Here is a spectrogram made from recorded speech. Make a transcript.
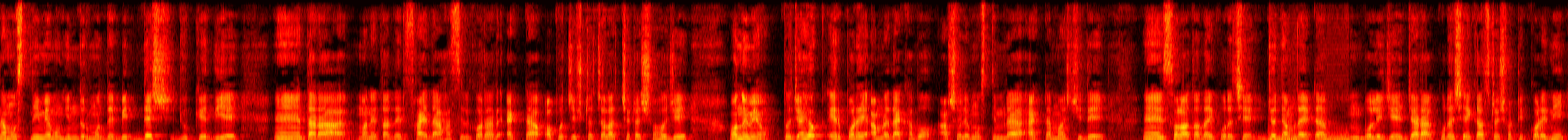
না মুসলিম এবং হিন্দুর মধ্যে বিদ্বেষ ঢুকিয়ে দিয়ে তারা মানে তাদের ফায়দা হাসিল করার একটা অপচেষ্টা চালাচ্ছে এটা সহজেই। অনমেয়। তো যাই হোক, এরপরে আমরা দেখাবো আসলে মুসলিমরা একটা মসজিদে সলাত আদায় করেছে। যদি আমরা এটা বলি যে যারা করেছে, এই কাজটা সঠিক করেনি,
